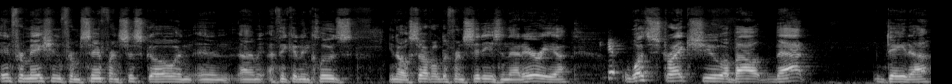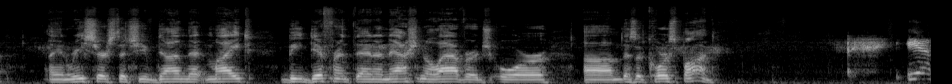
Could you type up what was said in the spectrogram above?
information from San Francisco, and, and I, mean, I think it includes you know several different cities in that area. Yep. What strikes you about that data and research that you've done that might be different than a national average, or um, does it correspond? Yeah,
